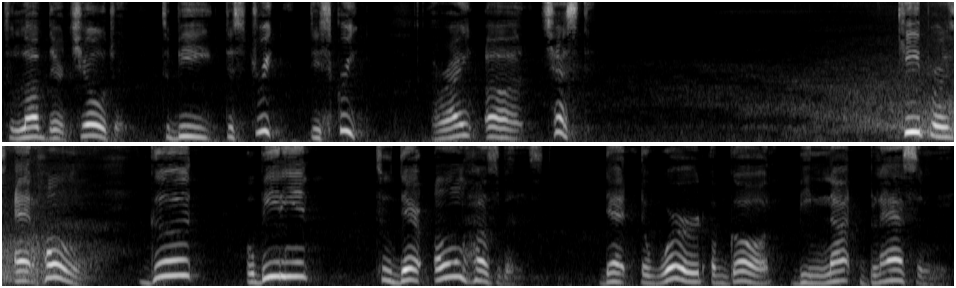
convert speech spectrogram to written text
to love their children, to be discreet, discreet, all right, uh, keepers at home, good, obedient to their own husbands, that the word of God be not blasphemy.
